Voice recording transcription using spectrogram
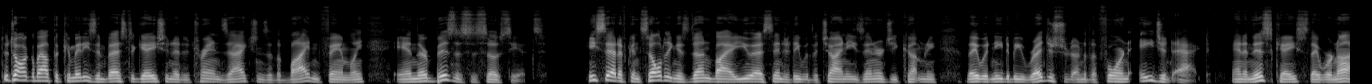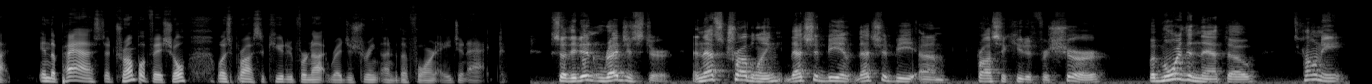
to talk about the committee's investigation into transactions of the Biden family and their business associates. He said if consulting is done by a U.S. entity with a Chinese energy company, they would need to be registered under the Foreign Agent Act, and in this case, they were not. In the past, a Trump official was prosecuted for not registering under the Foreign Agent Act. So they didn't register, and that's troubling. That should be that should be um, prosecuted for sure. But more than that, though, Tony,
